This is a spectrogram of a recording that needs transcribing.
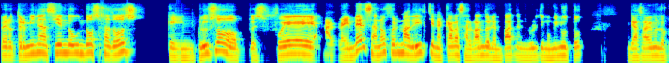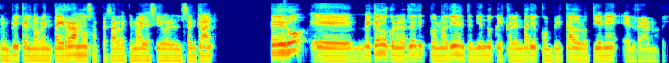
pero termina siendo un 2 a 2 que incluso pues fue a la inversa, ¿no? Fue el Madrid quien acaba salvando el empate en el último minuto ya sabemos lo que implica el 90 y Ramos, a pesar de que no haya sido el central. Pero eh, me quedo con el Atlético de Madrid entendiendo que el calendario complicado lo tiene el Real Madrid.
